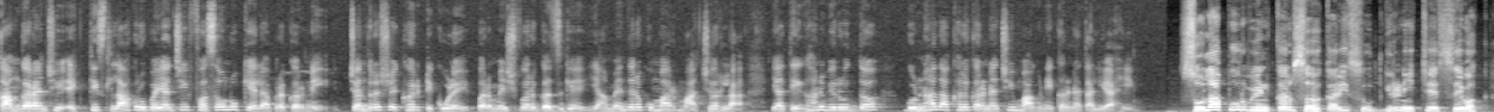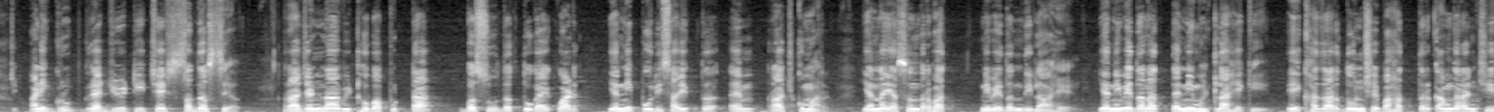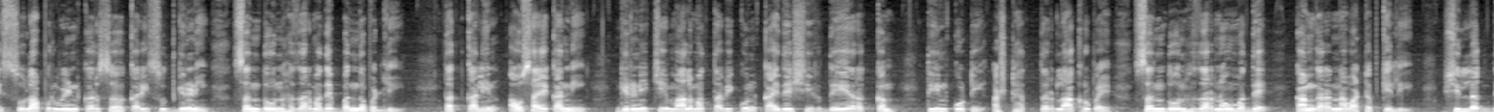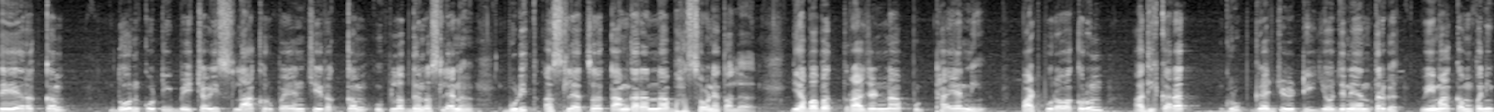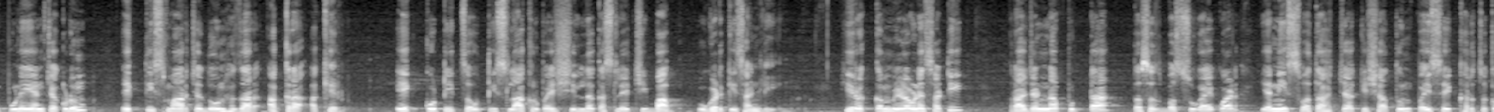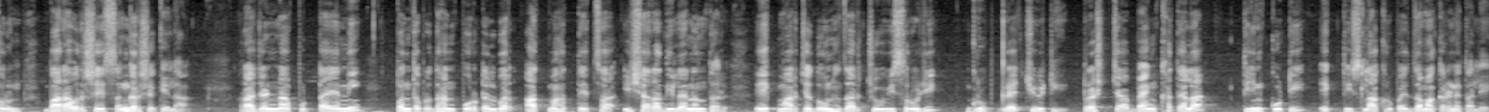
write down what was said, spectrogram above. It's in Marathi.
कामगारांची एकतीस लाख रुपयांची फसवणूक केल्याप्रकरणी चंद्रशेखर टिकुळे परमेश्वर गजगे यामेंद्र कुमार माचरला या तिघांविरुद्ध गुन्हा दाखल करण्याची मागणी करण्यात आली आहे. सोलापूर विणकर सहकारी सूतगिरणीचे सेवक आणि ग्रुप ग्रॅज्युएटीचे सदस्य राजण्णा विठोबा पुट्टा बसू दत्तू गायकवाड यांनी पोलीस आयुक्त एम राजकुमार यांना या संदर्भात निवेदन दिलं आहे. या निवेदनात त्यांनी म्हटलं आहे की एक हजार दोनशे बहात्तर कामगारांची सोलापूर विणकर सहकारी सूतगिरणी सन दोन हजारमध्ये बंद पडली. तत्कालीन अवसायकांनी गिरणीची मालमत्ता विकून कायदेशीर देय रक्कम तीन कोटी अठ्ठ्याहत्तर लाख रुपये सन दोन हजार नऊमध्ये कामगारांना वाटप केली. शिल्लक देय रक्कम दोन कोटी बेचाळीस लाख रुपयांची रक्कम उपलब्ध नसल्यानं बुडीत असल्याचं कामगारांना भासवण्यात आलं. याबाबत राजण्णा पुठ्ठा यांनी पाठपुरावा करून अधिकारात ग्रुप ग्रॅज्युएटी योजनेअंतर्गत विमा कंपनी पुणे यांच्याकडून एकतीस मार्च दोन हजार अकरा अखेर एक कोटी चौतीस लाख रुपये शिल्लक असल्याची बाब उघडकीस आणली. ही रक्कम मिळवण्यासाठी राजण्णा पुट्टा तसंच बस्सू गायकवाड यांनी स्वतःच्या खिशातून पैसे खर्च करून बारा वर्षे संघर्ष केला. राजण्णा पुट्टा यांनी पंतप्रधान पोर्टलवर आत्महत्येचा इशारा दिल्यानंतर एक मार्च दोन हजार चोवीस रोजी ग्रुप ग्रॅच्युइटी ट्रस्टच्या बँक खात्याला तीन कोटी एकतीस लाख रुपये जमा करण्यात आले.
